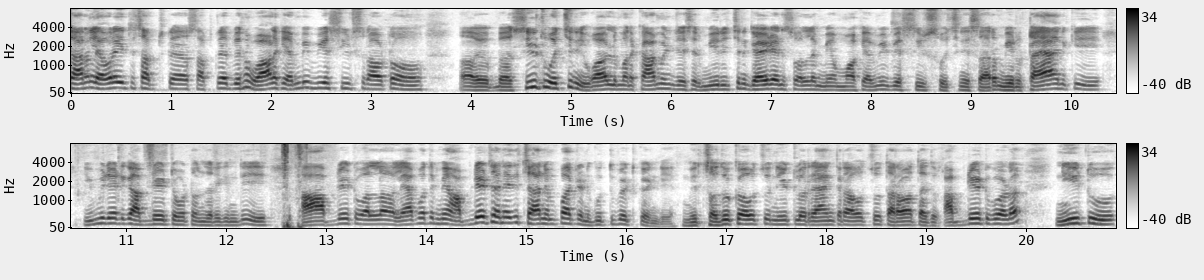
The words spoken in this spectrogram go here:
ఛానల్ ఎవరైతే సబ్స్క్రై సబ్స్క్రైబ్ చేసినా వాళ్ళకి ఎంబీబీఎస్ సీట్స్ రావటం ఆ, సీట్లు వచ్చినాయి. వాళ్ళు మన కామెంట్ చేశారు మీరు ఇచ్చిన గైడెన్స్ వల్ల మేము మాకు ఎంబీబీఎస్ సీట్స్ వచ్చినాయి సార్. మీరు టయానికి ఇమీడియట్గా అప్డేట్ ఇవ్వటం జరిగింది. ఆ అప్డేట్ వల్ల లేకపోతే మేము అప్డేట్ అనేది చాలా ఇంపార్టెంట్ గుర్తుపెట్టుకోండి. మీరు చదువుకోవచ్చు నీటిలో ర్యాంక్ రావచ్చు తర్వాత అది అప్డేట్ కూడా నీటు.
